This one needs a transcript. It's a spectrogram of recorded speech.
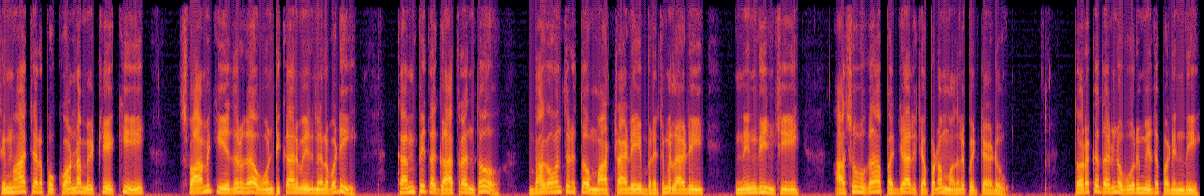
సింహాచలపు కొండ మెట్లు ఎక్కి స్వామికి ఎదురుగా ఒంటికాల మీద నిలబడి కంపిత గాత్రంతో భగవంతునితో మాట్లాడి బ్రతిమలాడి నిందించి అసువుగా పద్యాలు చెప్పడం మొదలుపెట్టాడు. తొరకదండ ఊరి మీద పడింది.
